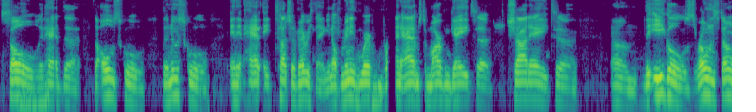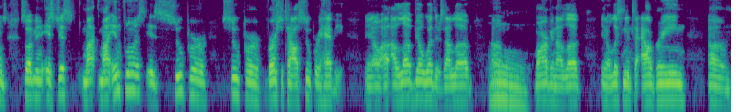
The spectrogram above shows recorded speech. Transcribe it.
soul. It had the the old school, the new school, and it had a touch of everything. You know, from anywhere from Bryan Adams to Marvin Gaye to Sade to um, the Eagles, Rolling Stones. So I mean, it's just my my influence is super super versatile, super heavy. You know, I, I love Bill Withers. I love um, mm. Marvin. I love you know listening to Al Green, um,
